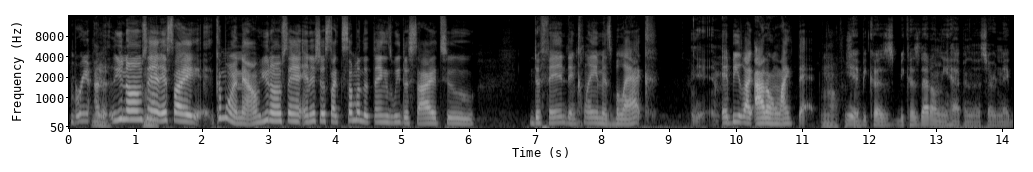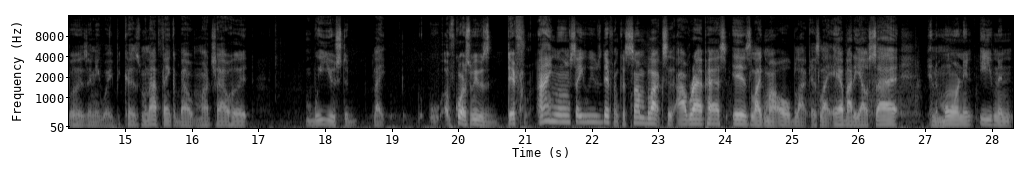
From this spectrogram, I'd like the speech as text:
bring. Yeah. Mm. You know what I'm saying? It's like, come on now. You know what I'm saying? And it's just like some of the things we decide to defend and claim as black. Yeah. It'd be like I don't like that. no, for Yeah, sure. because because that only happens in certain neighborhoods anyway. Because when I think about my childhood, we used to like, of course we was different. I ain't gonna say we was different because some blocks that I ride past is like my old block. It's like everybody outside in the morning, evening,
